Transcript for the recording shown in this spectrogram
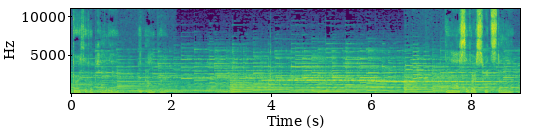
The birth of Apollo and Albert. The loss of our sweet Stella.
